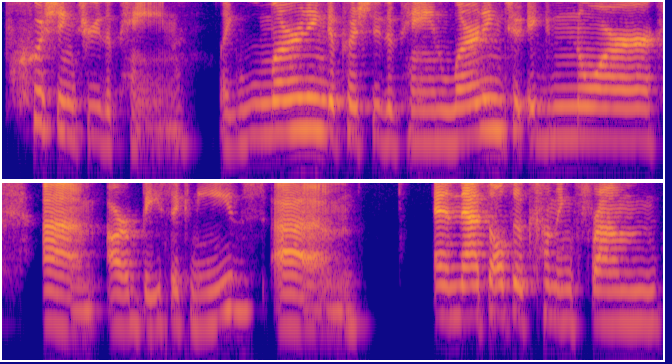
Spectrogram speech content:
pushing through the pain like learning to push through the pain learning to ignore um, our basic needs um, and that's also coming from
